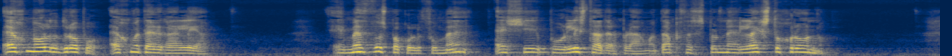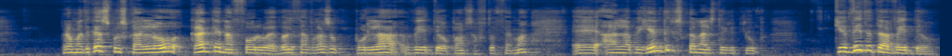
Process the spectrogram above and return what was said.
Έχουμε όλο τον τρόπο, έχουμε τα εργαλεία. Η μέθοδος που ακολουθούμε έχει πολύ στάνταρ πράγματα που θα σας παίρνουν ελάχιστο χρόνο. Πραγματικά σας προσκαλώ, κάντε ένα follow εδώ, θα βγάζω πολλά βίντεο πάνω σε αυτό το θέμα, ε, αλλά πηγαίνετε και στο κανάλι στο YouTube και δείτε τα βίντεο.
